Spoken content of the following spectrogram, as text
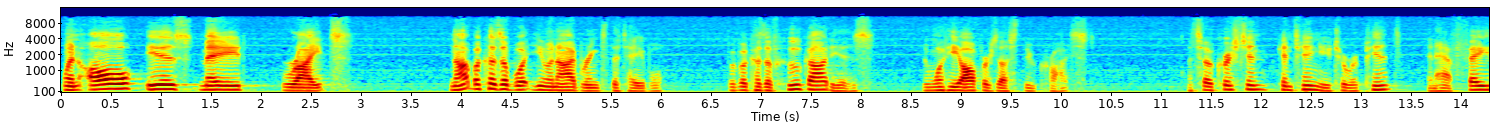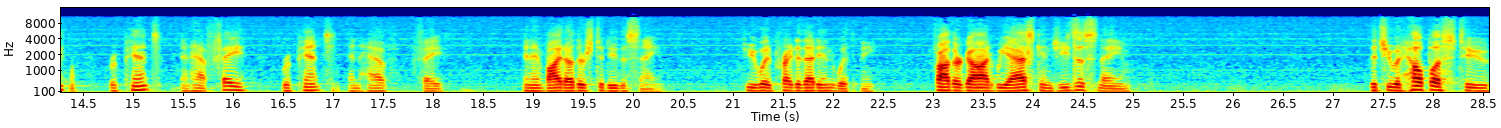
when all is made right. Not because of what you and I bring to the table, but because of who God is and what he offers us through Christ. And so, Christian, continue to repent and have faith, repent and have faith, repent and have faith, and invite others to do the same. If you would pray to that end with me. Father God, we ask in Jesus' name that you would help us to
